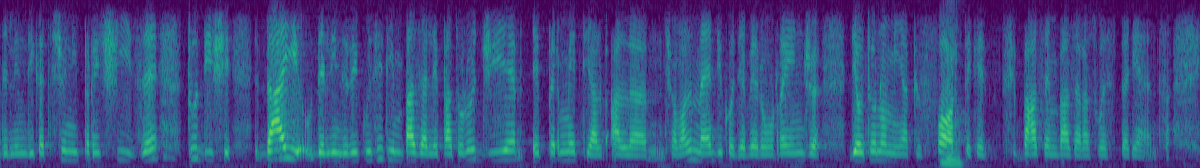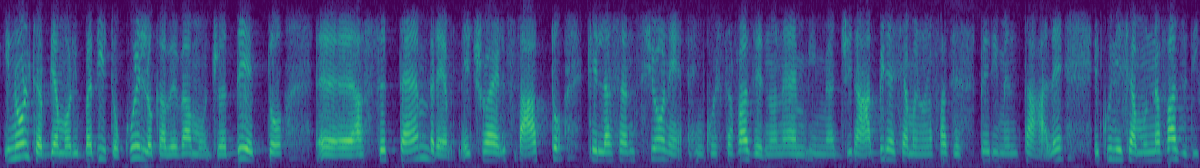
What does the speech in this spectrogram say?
delle indicazioni precise, tu dici dai dei requisiti in base alle patologie e permetti al, al, diciamo, al medico di avere un range di autonomia più forte mm. che si basa in base alla sua esperienza. Inoltre abbiamo ribadito quello che avevamo già detto eh, a settembre, e cioè il fatto che la sanzione in questa fase non è immaginabile, siamo in una fase sperimentale e quindi siamo in una fase di,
